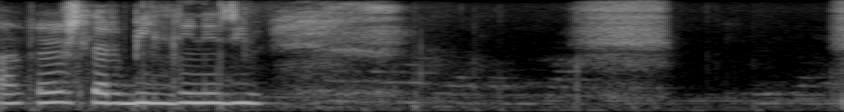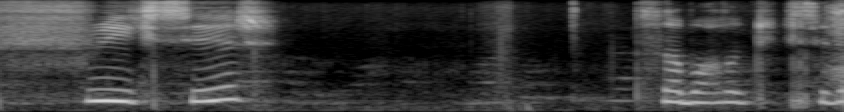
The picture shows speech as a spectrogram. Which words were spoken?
Arkadaşlar bildiğiniz gibi şu iksir sabahlık iksiri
